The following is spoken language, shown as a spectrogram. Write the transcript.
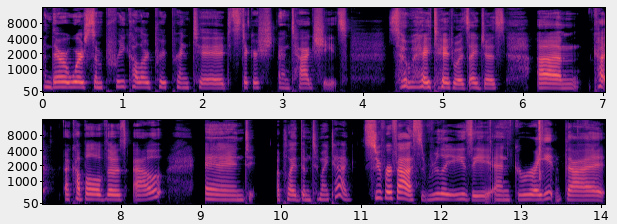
there were some pre-colored, pre-printed sticker and tag sheets. So what I did was I just um, cut a couple of those out and applied them to my tag. Super fast, really easy, and great that,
